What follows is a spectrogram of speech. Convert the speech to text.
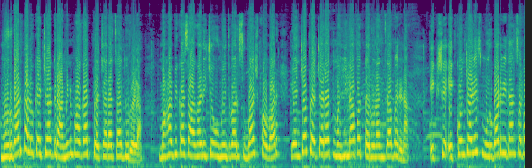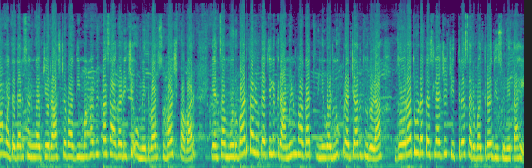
मुरबाड तालुक्याच्या ग्रामीण भागात प्रचाराचा धुरळा. महाविकास आघाडीचे उमेदवार सुभाष पवार यांच्या प्रचारात महिला व तरुणांचा भरणा. एकशे एकोणचाळीस मुरबाड विधानसभा मतदारसंघाचे राष्ट्रवादी महाविकास आघाडीचे उमेदवार सुभाष पवार यांचा मुरबाड तालुक्यातील ग्रामीण भागात निवडणूक प्रचार धुरळा जोरात उडत असल्याचे चित्र सर्वत्र दिसून येत आहे.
